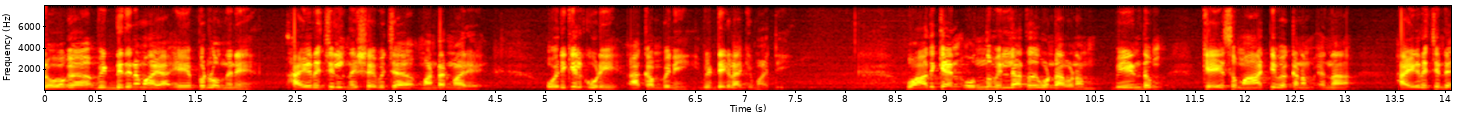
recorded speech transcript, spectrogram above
ലോക വിഡ്ഢിദിനമായ ഏപ്രിൽ ഒന്നിന് ഹൈറിച്ചിൽ നിക്ഷേപിച്ച മണ്ടന്മാരെ ഒരിക്കൽ കൂടി ആ കമ്പനി വിഡ്ഢികളാക്കി മാറ്റി. വാദിക്കാൻ ഒന്നുമില്ലാത്തത് കൊണ്ടാവണം വീണ്ടും കേസ് മാറ്റിവെക്കണം എന്ന ഹൈറിച്ചിന്റെ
